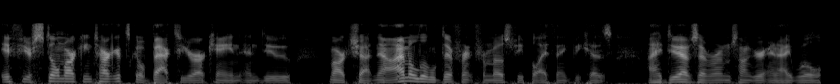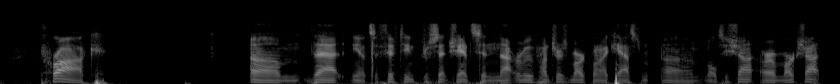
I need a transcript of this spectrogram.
if you're still marking targets, go back to your arcane and do marked shot. Now, I'm a little different from most people, I think, because I do have Zevrim's Hunger, and I will proc um, that you know it's a 15% chance to not remove Hunter's Mark when I cast uh, multi-shot or mark shot.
